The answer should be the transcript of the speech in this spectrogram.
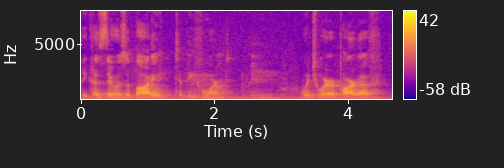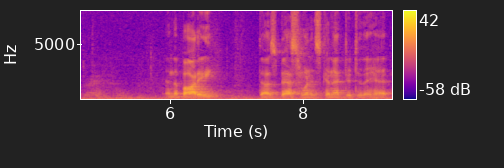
because there was a body to be formed, which we're a part of. And the body does best when it's connected to the head.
